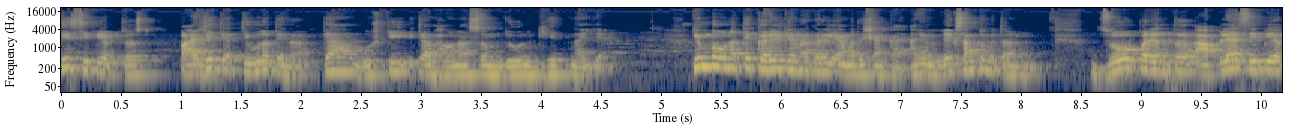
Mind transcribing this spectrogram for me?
ती सी पी एफ ट्रस्ट पाहिजे त्या तीव्रतेनं त्या गोष्टी त्या भावना समजून घेत नाही आहे किंबहुना ते करेल की न करेल यामध्ये शंका आहे. आणि एक सांगतो मित्रांनो जोपर्यंत आपल्या सी पी एफ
